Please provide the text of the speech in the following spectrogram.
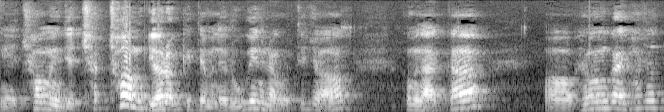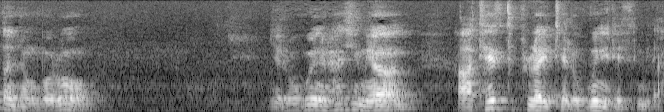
예, 처음은 이제 처, 음 열었기 때문에 로그인을 하라고 뜨죠. 그러면 아까 어, 회원 가입 하셨던 정보로 이제 로그인을 하시면 아 TestFlight에 로그인이 됐습니다.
